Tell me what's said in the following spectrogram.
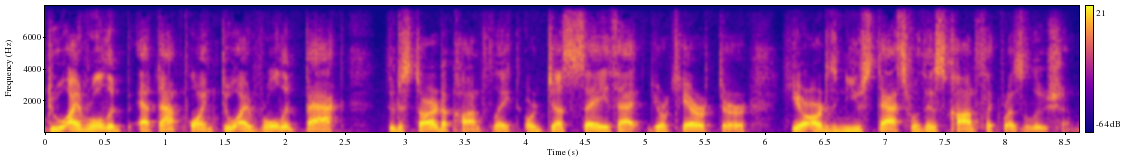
Do I roll it at that point? Do I roll it back to the start of the conflict, or just say that your character here are the new stats for this conflict resolution?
